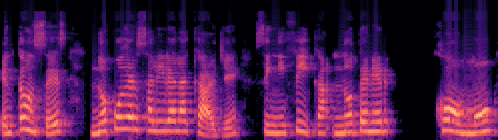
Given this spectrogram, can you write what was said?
Entonces, no poder salir a la calle significa no tener cómo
